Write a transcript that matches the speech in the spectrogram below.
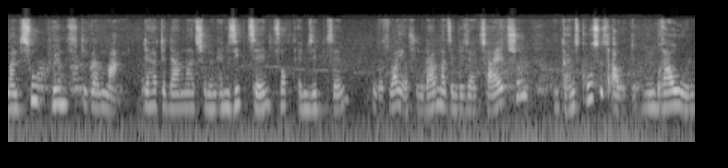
mein zukünftiger Mann. Der hatte damals schon einen M17, Ford M17. Und das war ja schon damals in dieser Zeit schon ein ganz großes Auto, ein Braun.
